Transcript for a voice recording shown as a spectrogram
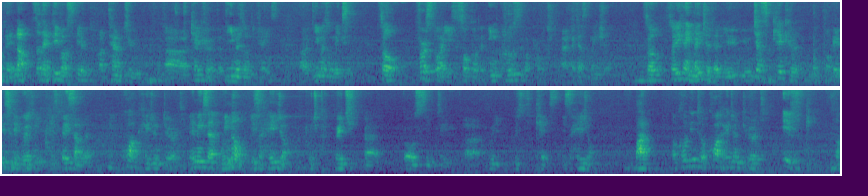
Okay, now, certain people still attempt to uh, calculate the D-meson decays, uh, D-meson mixing. So first one is so-called inclusive approach, I, I just mentioned. So, so you can imagine that you, you just calculate, okay, this calculation is based on the quark hadron duality. It means that we know it's a hadron, which, which uh, goes into, uh, which, which decays, it's a hadron. But according to a quark hadron duality, if, uh,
